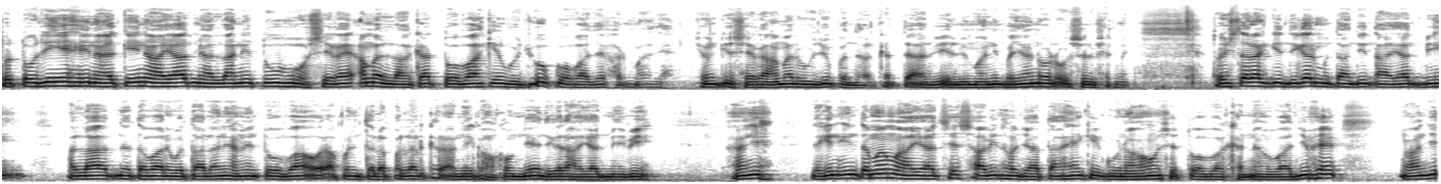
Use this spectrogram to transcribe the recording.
تو توجہ یہ ہے عنایت کہ ان آیات میں اللہ نے تو وہ سیغ عمل اللہ کا توبہ کے وجوب کو واضح فرما دیا کیونکہ سیغ عمر وجوب پر کرتا ہے، عربی علم معنی بیان اور اصول فکر میں۔ تو اس طرح کی دیگر متعدد آیات بھی اللہ تبار و تعالیٰ نے ہمیں توبہ اور اپنی طلب پلٹ کر آنے کا حکم دیا دیگر آیات میں بھی۔ ہاں جی؟ لیکن ان تمام آیات سے ثابت ہو جاتا ہے کہ گناہوں سے توبہ کرنا واجب ہے۔ ہاں جی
